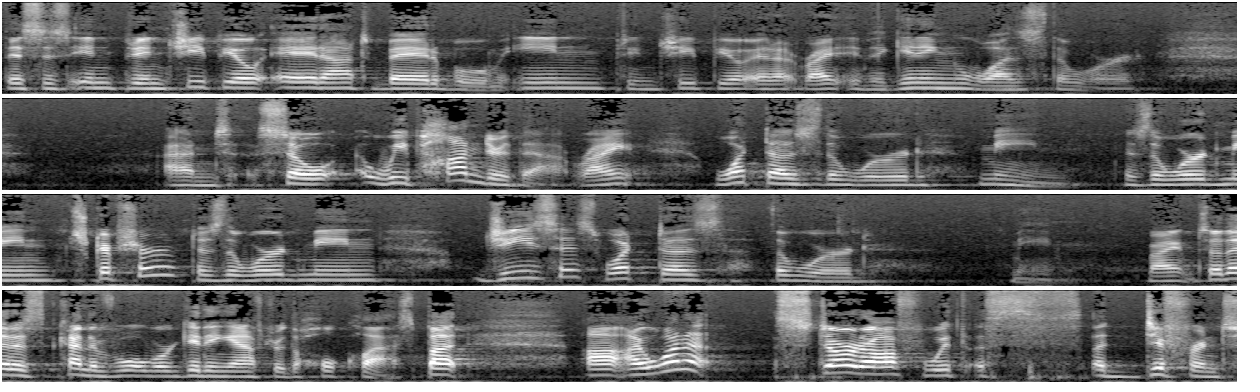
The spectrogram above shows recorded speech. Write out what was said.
this is in principio erat verbum. In principio erat, right? In the beginning was the Word. And so we ponder that, right? What does the Word mean? Does the Word mean Scripture? Does the Word mean Jesus? What does the Word mean? Right? So that is kind of what we're getting after the whole class. But uh, I want to start off with a, a, different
